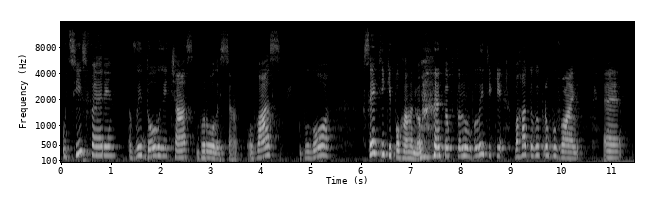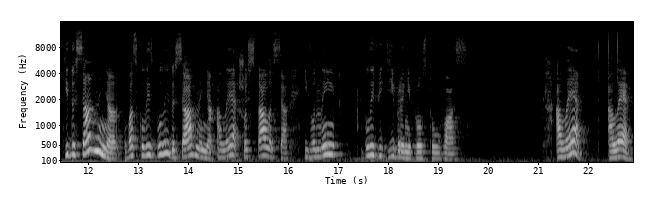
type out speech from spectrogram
у цій сфері ви довгий час боролися. У вас було все тільки погано. Тобто, ну, були тільки багато випробувань. Е, ті досягнення, у вас колись були досягнення, але щось сталося, і вони були відібрані просто у вас. Але, але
